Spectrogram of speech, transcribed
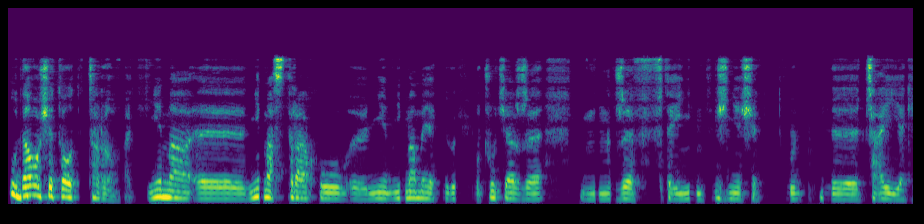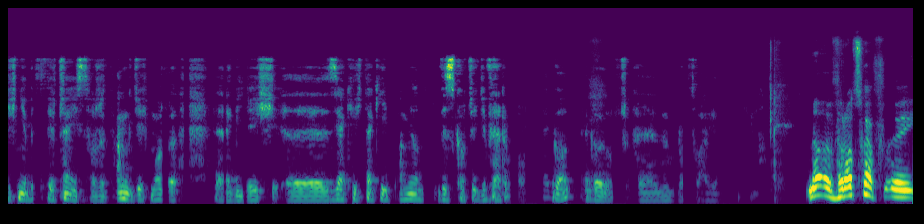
udało się to odczarować. Nie ma, y, nie ma strachu, y, nie, nie mamy jakiegoś poczucia, że, mm, że w tej Niemczyźnie się czai jakieś niebezpieczeństwo, że tam gdzieś może gdzieś z jakiejś takiej pamiątki wyskoczyć werbo. Tego, tego już we Wrocławiu no, Wrocław y,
